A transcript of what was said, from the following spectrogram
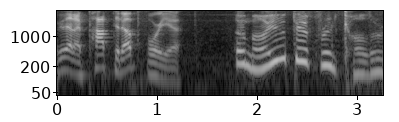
Look at that, I popped it up for you. Am I a different color?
